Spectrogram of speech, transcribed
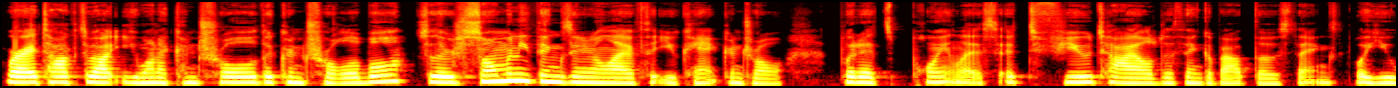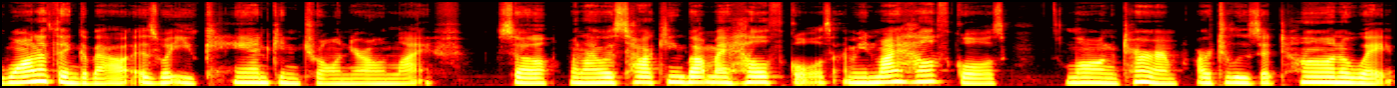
where I talked about you want to control the controllable. So there's so many things in your life that you can't control but it's pointless. It's futile to think about those things. What you want to think about is what you can control in your own life. So, when I was talking about my health goals, I mean, my health goals long term are to lose a ton of weight,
